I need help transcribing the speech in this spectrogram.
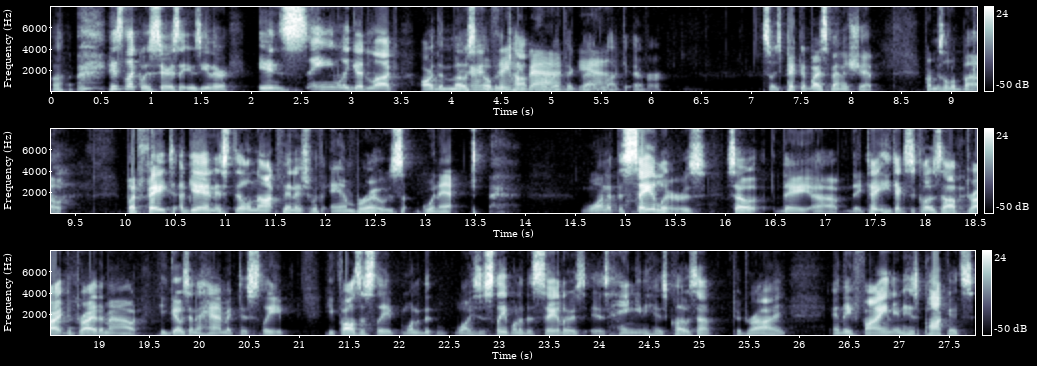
his luck was seriously, it was either insanely good luck or the most Or over the top, bad, horrific bad luck ever. So he's picked up by a Spanish ship from his little boat. But fate, again, is still not finished with Ambrose Gwinnett. One of the sailors, so they uh, they take he takes his clothes off dry to dry them out. He goes in a hammock to sleep. He falls asleep. One of the while he's asleep, one of the sailors is hanging his clothes up to dry, and they find in his pockets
